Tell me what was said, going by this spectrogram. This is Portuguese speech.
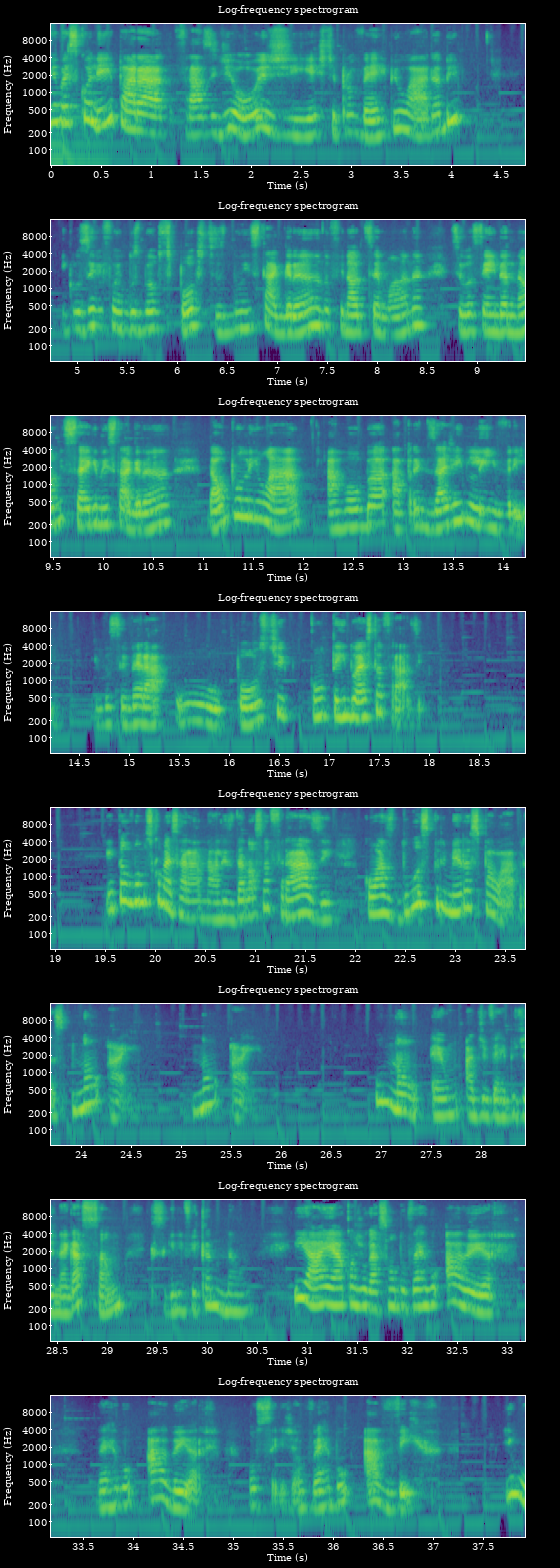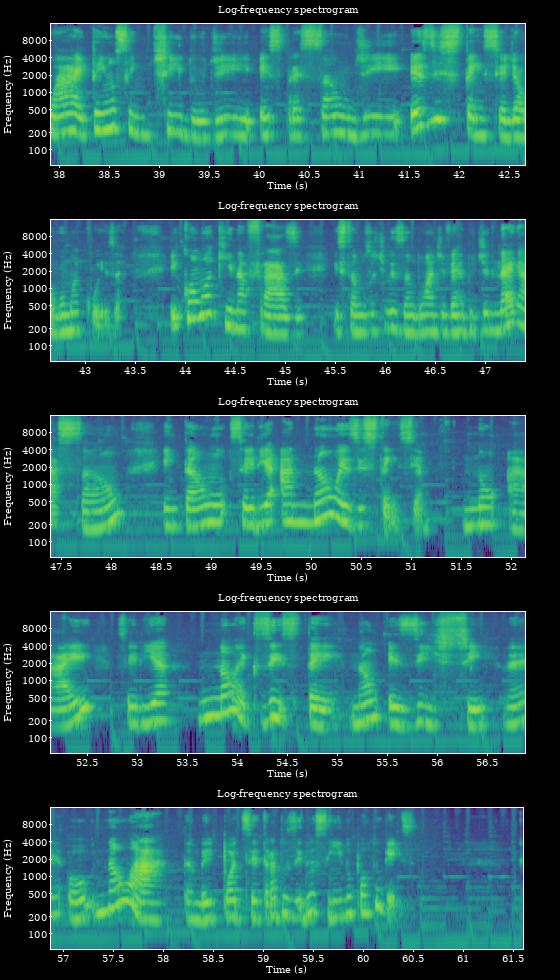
E eu escolhi para a frase de hoje este provérbio árabe Inclusive foi um dos meus posts no Instagram no final de semana. Se você ainda não me segue no Instagram, dá um pulinho lá, arroba aprendizagem livre. E você verá o post contendo esta frase. Então vamos começar a análise da nossa frase com as duas primeiras palavras, não há. Não há. O não é um advérbio de negação, que significa não, e há é a conjugação do verbo haver, verbo haver, ou seja, o verbo haver. E o ai tem um sentido de expressão de existência de alguma coisa. E como aqui na frase estamos utilizando um advérbio de negação, então seria a não existência. No ai seria não existe, não existe, né? Ou não há, também pode ser traduzido assim no português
